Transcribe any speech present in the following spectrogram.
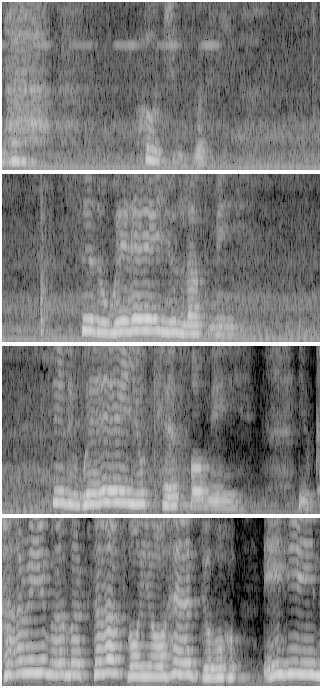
oh, Jesus. See the way you love me. See the way you care for me. You carry my matter for your head, in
